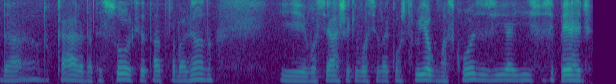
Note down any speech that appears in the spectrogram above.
da, do cara, da pessoa que você está trabalhando, e você acha que você vai construir algumas coisas e aí isso se perde.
